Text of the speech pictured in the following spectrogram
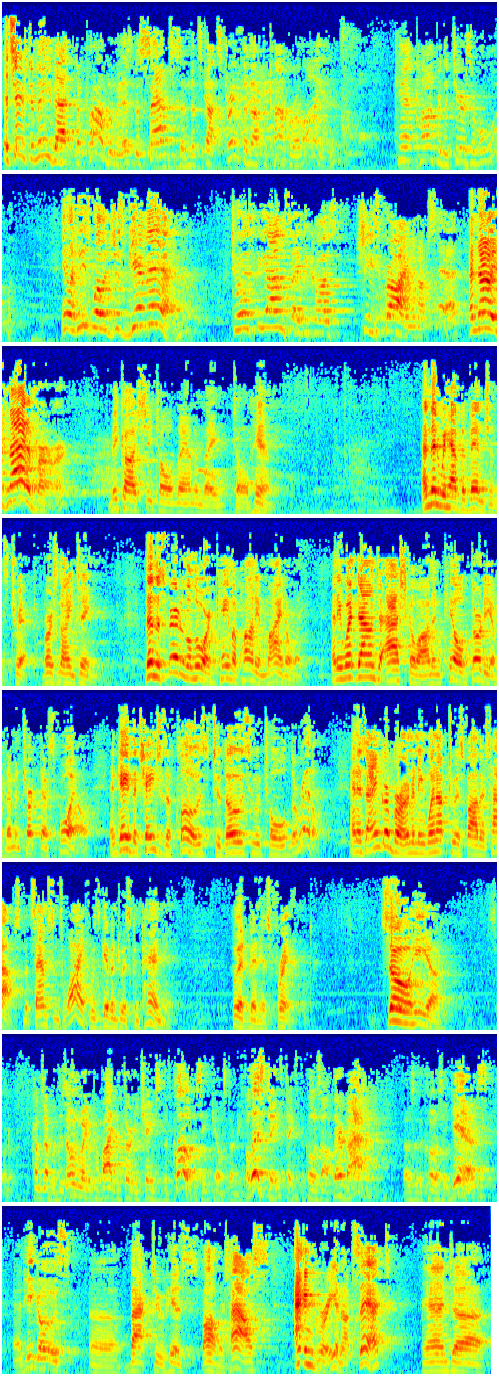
It seems to me that the problem is the Samson that's got strength enough to conquer a lion can't conquer the tears of a woman. You know, he's willing to just give in to his fiancee because she's crying and upset. And now he's mad at her because she told them and they told him. And then we have the vengeance trip, verse 19. Then the Spirit of the Lord came upon him mightily, and he went down to Ashkelon and killed thirty of them and took their spoil, and gave the changes of clothes to those who told the riddle. And his anger burned, and he went up to his father's house. But Samson's wife was given to his companion, who had been his friend. So he uh, sort of comes up with his own way to provide the 30 changes of clothes. He kills 30 Philistines, takes the clothes off their back. Those are the clothes he gives. And he goes uh, back to his father's house, angry and upset. And uh,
